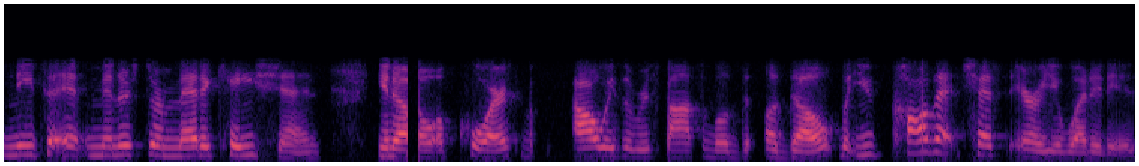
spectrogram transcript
need to administer medication, you know, of course, always a responsible adult, but you call that chest area what it is.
